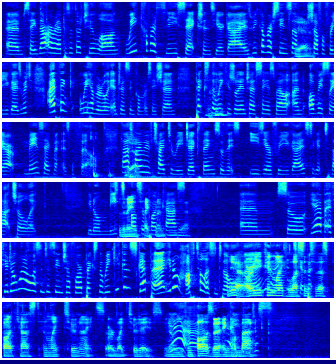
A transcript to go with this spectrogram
um, saying that our episodes are too long we cover three sections here guys we cover scene stuff Yeah. shuffle for you guys which i think we have a really interesting conversation picks of the week is really interesting as well and obviously our main segment is the film that's Yeah. why we've tried to rejig things so that it's easier for you guys to get to the actual like you know meat the of the segment. podcast yeah. um, so yeah, but if you don't want to listen to Scene Shuffle Picks of the Week, you can skip it. You don't have to listen to the Yeah, whole thing. Yeah, or you can know, like skip listen to this podcast in like two nights or like two days. You know, you can pause it and yeah, come back. just-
